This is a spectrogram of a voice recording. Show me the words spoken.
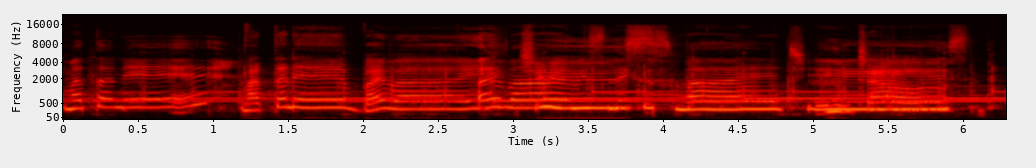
またねまたねバイバイバイバイ Tschüss. Bis nächstes Mal. Tschüss. Ciao.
